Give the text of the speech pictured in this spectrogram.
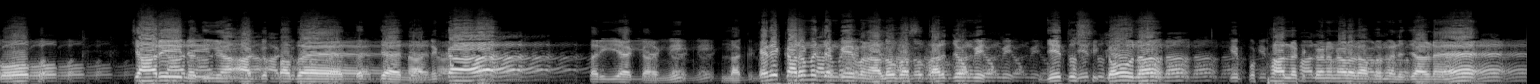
ਕੋਪ। ਚਾਰੇ ਨਦੀਆਂ ਅੱਗ ਪਵੈ ਦੱਜੈ ਨਾਨਕਾ, ਤਰੀਐ ਕਰਮੀ ਲੱਗ। ਕਹਿੰਦੇ ਕਰਮ ਚੰਗੇ ਬਣਾ ਲਓ, ਬਸ ਤਰ ਜਾਓਗੇ। ਜੇ ਤੁਸੀਂ ਕਹੋ ਨਾ ਕਿ ਪੁੱਠਾ ਲਟਕਣ ਨਾਲ ਰੱਬ ਮਿਲ ਜਾਣਾ ਹੈ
